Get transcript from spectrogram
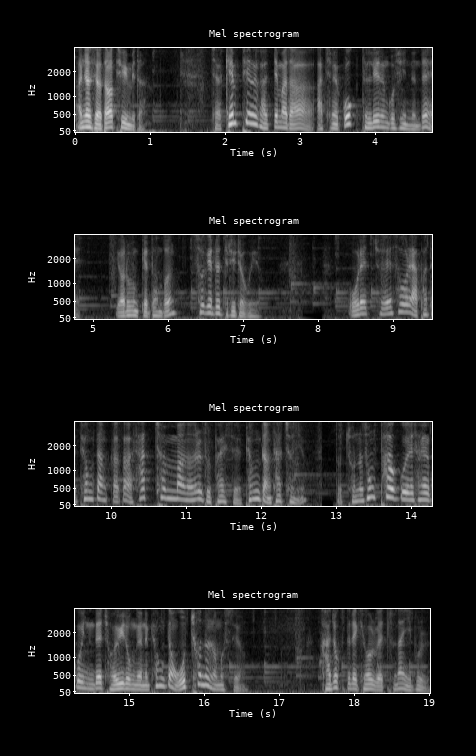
안녕하세요. 다우티브입니다. 제가 캠핑을 갈 때마다 아침에 꼭 들리는 곳이 있는데 여러분께도 한번 소개를 드리려고 해요. 올해 초에 서울의 아파트 평당가가 4천만 원을 돌파했어요. 평당 4천이요. 또 저는 송파구에 살고 있는데 저희 동네는 평당 5천을 넘었어요. 가족들의 겨울 외투나 이불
